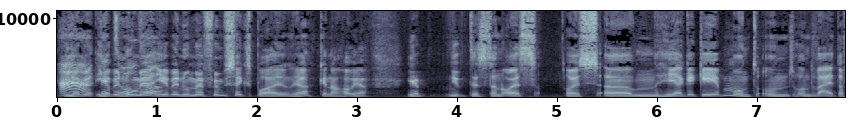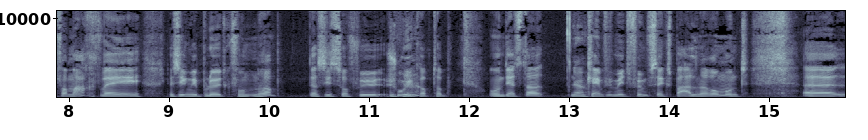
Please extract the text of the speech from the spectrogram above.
Ah, ich habe, ich that's nur mehr, ich habe nur mehr fünf, sechs Paar. Ja, genau, habe ich ja. Ich habe hab das dann alles, alles ähm, hergegeben und, und, und weitervermacht, weil ich das irgendwie blöd gefunden habe, dass ich so viel Schuhe gehabt habe. Und jetzt da Ja. kämpfe ich mit fünf, sechs Ballen herum und äh,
